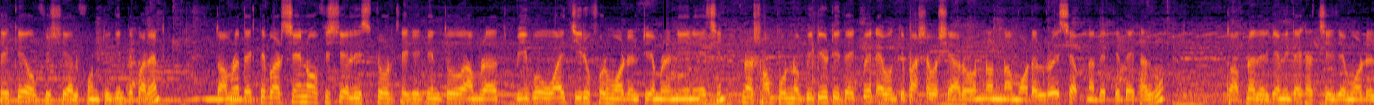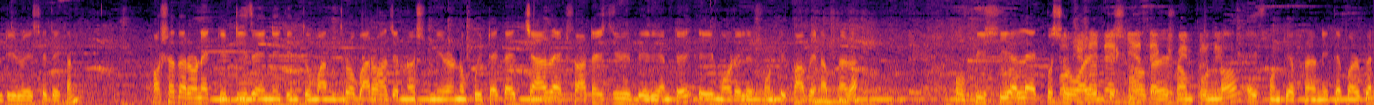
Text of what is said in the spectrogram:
থেকে অফিসিয়াল ফোনটি কিনতে পারেন। তো আমরা দেখতে পাচ্ছেন অফিসিয়াল স্টোর থেকে কিন্তু আমরা ভিভো ওয়াই জিরো ফোর মডেলটি আমরা নিয়ে নিয়েছি। আপনারা সম্পূর্ণ ভিডিওটি দেখবেন এবং কি পাশাপাশি আরও অন্য অন্য মডেল রয়েছে, আপনাদেরকে দেখাবো। তো আপনাদেরকে আমি দেখাচ্ছি যে মডেলটি রয়েছে দেখান। অসাধারণ একটি ডিজাইনে কিন্তু মাত্র বারো হাজার নয়শো নিরানব্বই টাকায় চার একশো আঠাশ জিবি ভেরিয়েন্টে এই মডেলের ফোনটি পাবেন আপনারা। অফিসিয়াল এক বছর ওয়ারেন্টি সহকারে সম্পূর্ণ এই ফোনটি আপনারা নিতে পারবেন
